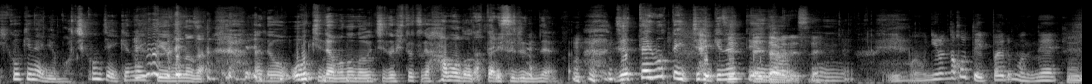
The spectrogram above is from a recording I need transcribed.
飛行機内には持ち込んじゃいけないっていうものが あの大きなもののうちの一つが刃物だったりするんで 絶対持っていっちゃいけないっていうの絶対ダメですね。うん。いろんなこといっぱいいるもんね、うん。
